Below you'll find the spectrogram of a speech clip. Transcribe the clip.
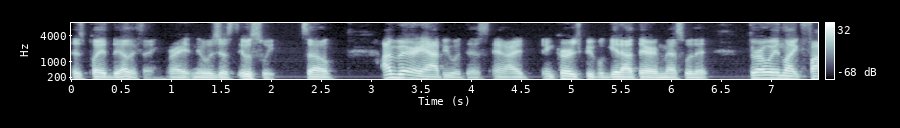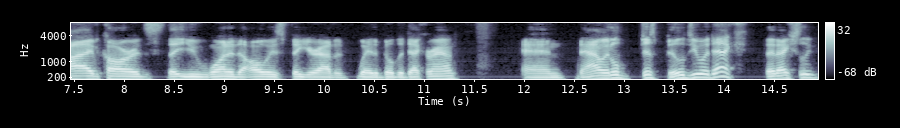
I just played the other thing right? And it was just it was sweet. So i'm very happy with this and i encourage people get out there and mess with it. Throw in like five cards that you wanted to always figure out a way to build a deck around and now it'll just build you a deck that actually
